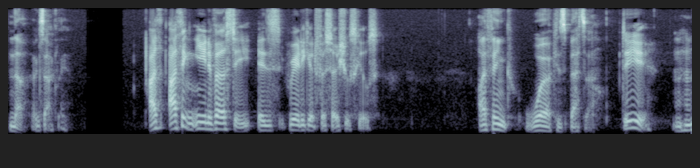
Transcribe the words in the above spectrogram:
No, exactly. I th- I think university is really good for social skills. I think work is better. Do you? Mm-hmm.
